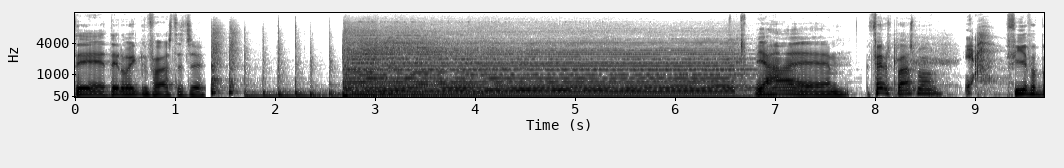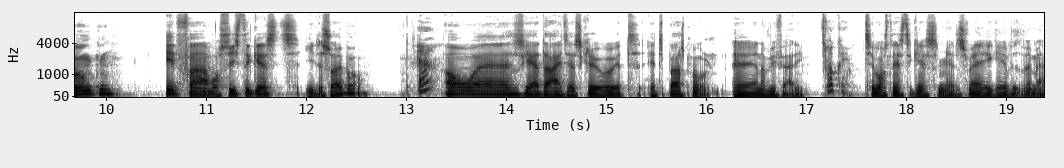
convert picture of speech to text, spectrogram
det, det er du ikke den første til. Jeg har øh, fem spørgsmål. Ja. Fire fra bunken. Et fra vores sidste gæst, Ida Søjborg. Ja. Og øh, så skal jeg have dig til at skrive et, et spørgsmål, øh, når vi er færdige. Okay. Til vores næste gæst, som jeg desværre ikke ved, hvem er.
